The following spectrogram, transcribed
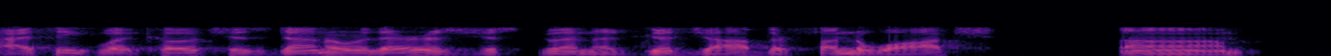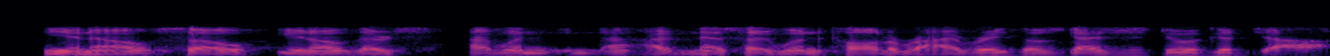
I think what coach has done over there has just been a good job. They're fun to watch. Um, you know, so you know, there's I wouldn't I necessarily wouldn't call it a rivalry. Those guys just do a good job,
